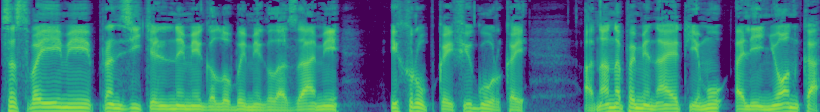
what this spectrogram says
со своими пронзительными голубыми глазами и хрупкой фигуркой. Она напоминает ему олененка,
